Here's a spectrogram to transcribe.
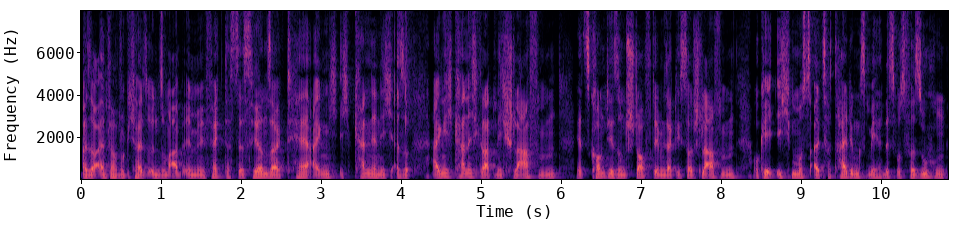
Also einfach wirklich halt so in so einem im Effekt, dass das Hirn sagt, hä, eigentlich, ich kann ja nicht, also eigentlich kann ich gerade nicht schlafen. Jetzt kommt hier so ein Stoff, der mir sagt, ich soll schlafen. Okay, ich muss als Verteidigungsmechanismus versuchen,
